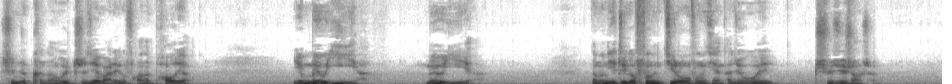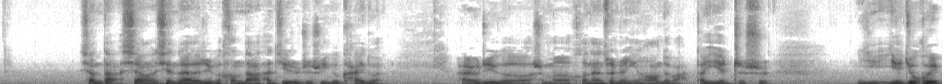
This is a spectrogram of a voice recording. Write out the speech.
甚至可能会直接把这个房子抛掉，因为没有意义啊，没有意义啊。那么你这个风金融风险它就会持续上升。像大像现在的这个恒大，它其实只是一个开端，还有这个什么河南村镇银行，对吧？它也只是也也就会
